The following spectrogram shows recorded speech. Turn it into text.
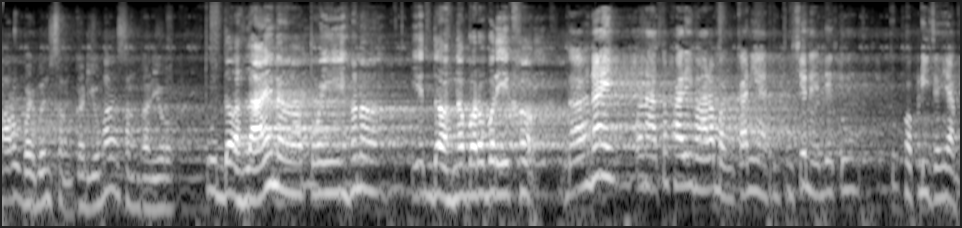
મારો ભાઈબંધ શંકરિયો હા શંકરિયો. તું દહ લાય ને તો એ હે ને એ દહ ના બરોબર એક હ. દહ નહીં પણ આ તો ખાલી મારા બંકાની આટલી થશે ને એટલે તું તું ફફડી જઈ આમ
